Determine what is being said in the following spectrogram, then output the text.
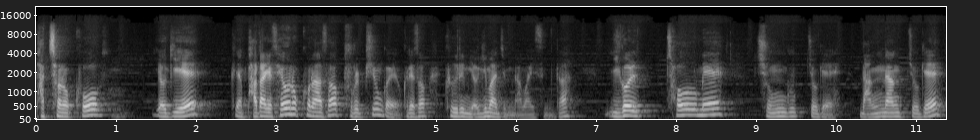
받쳐놓고 여기에 그냥 바닥에 세워놓고 나서 불을 피운 거예요. 그래서 그 이름이 여기만 지금 남아 있습니다. 이걸 처음에 중국 쪽에 낭랑 쪽에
